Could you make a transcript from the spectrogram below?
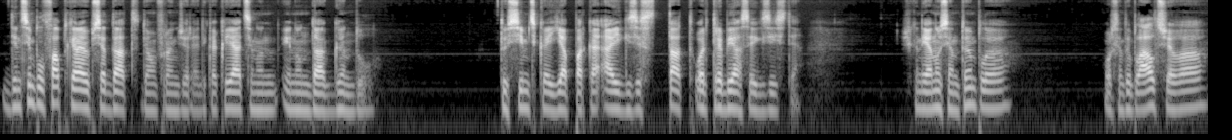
din simplu fapt că erai obsedat de o înfrângere, adică că ea ți inunda gândul. Tu simți că ea parcă a existat, ori trebuia să existe. Și când ea nu se întâmplă, ori se întâmplă altceva,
